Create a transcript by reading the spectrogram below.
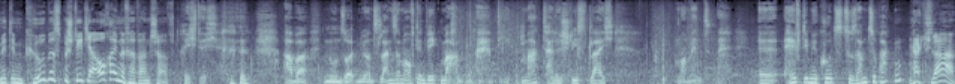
mit dem Kürbis besteht ja auch eine Verwandtschaft. Richtig. Aber nun sollten wir uns langsam auf den Weg machen. Die Markthalle schließt gleich. Moment. Äh, helft ihr mir kurz zusammenzupacken? Na klar,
